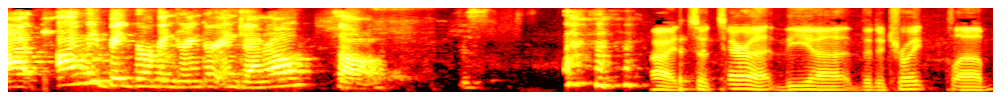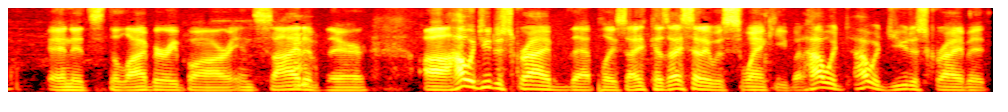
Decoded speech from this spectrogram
I I'm a big bourbon drinker in general, so All right, so Tara, the uh, the Detroit Club, and it's the Library Bar inside of there. Uh, how would you describe that place? Because I, said it was swanky, but how would how would you describe it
